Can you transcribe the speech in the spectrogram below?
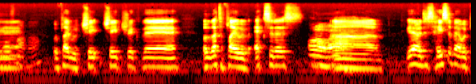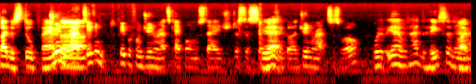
Wolf yeah. Mother. We played with Cheap Cheap Trick there. We got to play with Exodus. Oh wow. Um, yeah, just heaps of it. We played with Steel Panther. Dune Rats, even people from Dune Rats came on the stage just to sing Yeah. with you guys. Dune Rats as well. We, yeah, we've had heaps of Yeah. like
